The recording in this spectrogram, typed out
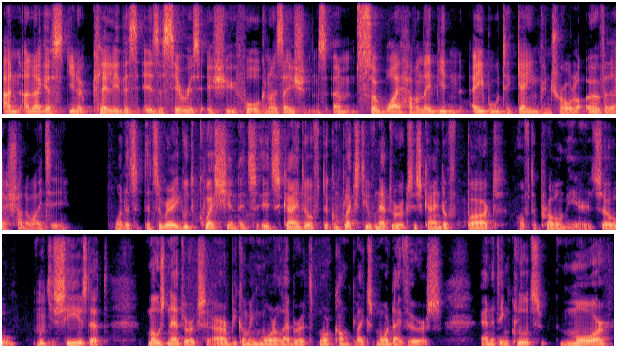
And and I guess you know clearly this is a serious issue for organizations. Um, so why haven't they been able to gain control over their shadow IT? Well, that's that's a very good question. It's it's kind of the complexity of networks is kind of part of the problem here. So mm. what you see is that most networks are becoming more elaborate, more complex, more diverse, and it includes more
